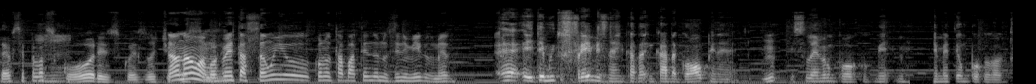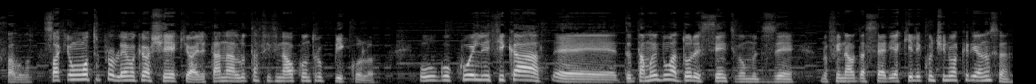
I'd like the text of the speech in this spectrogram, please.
Deve ser pelas Uhum. cores, coisas do tipo. não, não, a assim. movimentação e o quando tá batendo nos inimigos mesmo. É, e tem muitos frames, né, em cada, em cada golpe, né? Hum. Isso lembra um pouco, me, me remeteu um pouco ao que tu falou. Só que um outro problema que eu achei aqui, ó, ele tá na luta final contra o Piccolo. o Goku ele fica é, do tamanho de um adolescente, vamos dizer, no final da série. E aqui ele continua criança.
